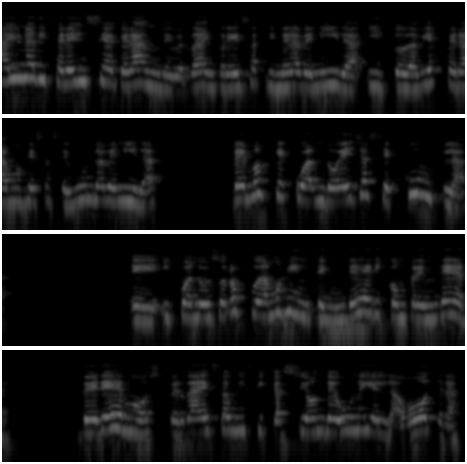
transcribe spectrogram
hay una diferencia grande, ¿verdad?, entre esa primera venida y todavía esperamos esa segunda venida, vemos que cuando ella se cumpla eh, y cuando nosotros podamos entender y comprender, veremos, ¿verdad?, esa unificación de una y en la otra,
